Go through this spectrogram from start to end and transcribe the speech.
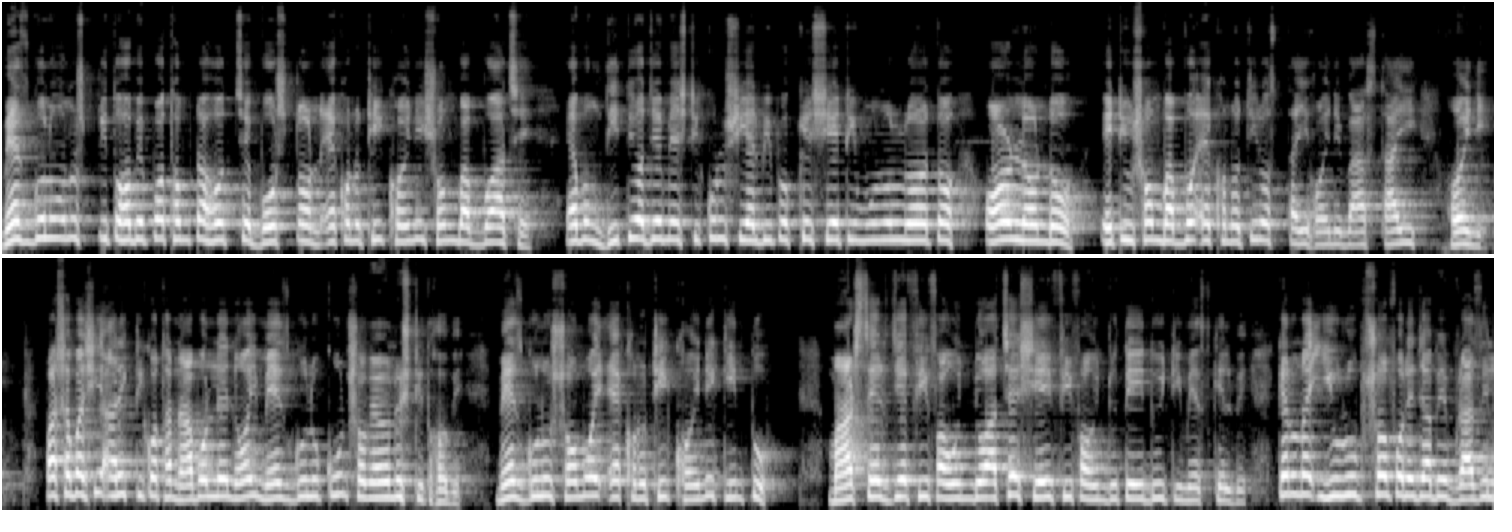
ম্যাচগুলো অনুষ্ঠিত হবে। প্রথমটা হচ্ছে বোস্টন। এখনও ঠিক হয়নি, সম্ভাব্য আছে। এবং দ্বিতীয় যে ম্যাচটি ক্রোয়েশিয়ার বিপক্ষে, সেটি মূলত অরল্যান্ডো। এটিও সম্ভাব্য এখনও চিরস্থায়ী হয়নি বা স্থায়ী হয়নি। পাশাপাশি আরেকটি কথা না বললে নয়, ম্যাচগুলো কোন সময় অনুষ্ঠিত হবে? ম্যাচগুলোর সময় এখনও ঠিক হয়নি, কিন্তু মার্চের যে ফিফা উইন্ডো আছে, সেই ফিফা উইন্ডোতে এই দুইটি ম্যাচ খেলবে। কেননা ইউরোপ সফরে যাবে ব্রাজিল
